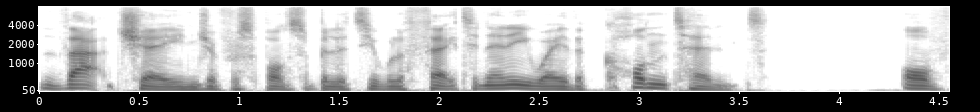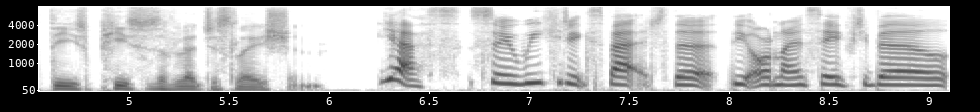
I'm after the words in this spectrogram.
that change of responsibility will affect in any way the content of these pieces of legislation? Yes, so we could expect that the online safety bill,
